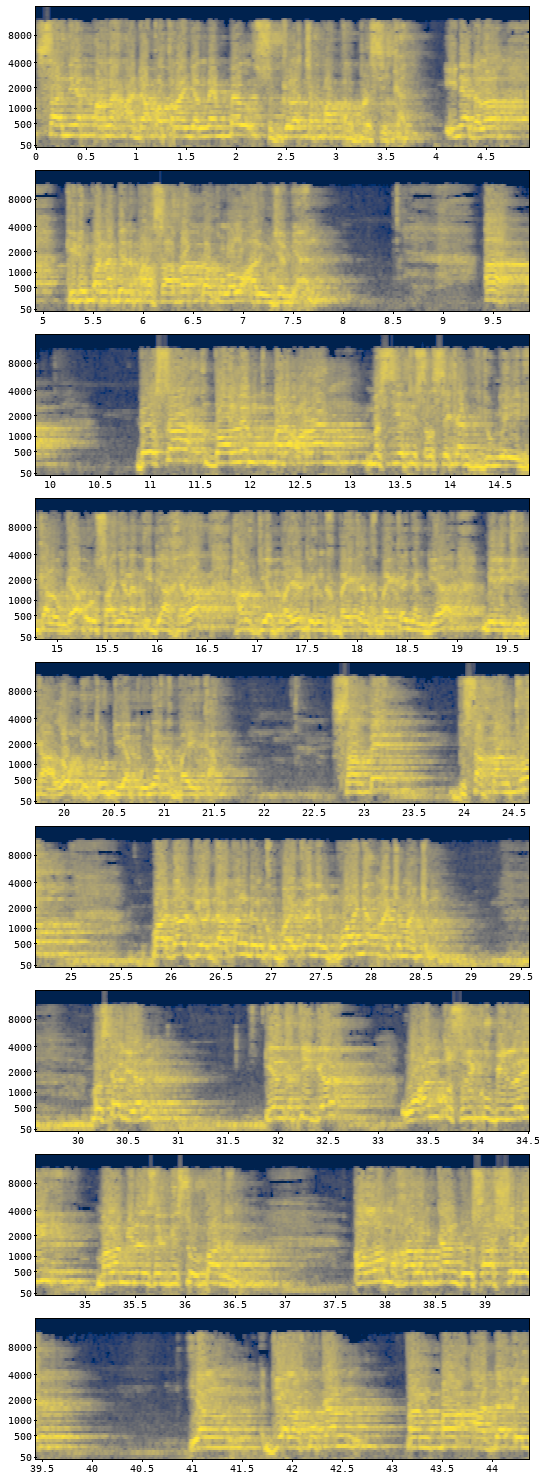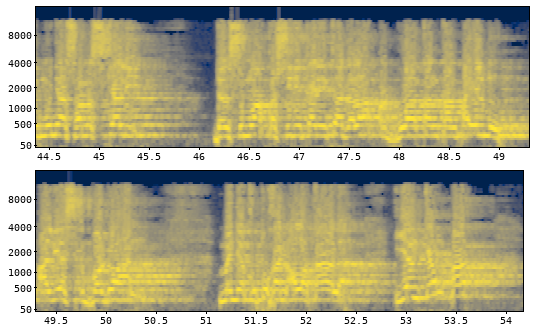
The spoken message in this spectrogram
Sania pernah ada kotoran yang nempel, segera cepat terbersihkan. Ini adalah kehidupan Nabi dan para sahabat Rasulullah alaihi jami'an. Ah, Dosa dolim kepada orang mesti diselesaikan di dunia ini. Kalau enggak urusannya nanti di akhirat harus dia bayar dengan kebaikan-kebaikan yang dia miliki. Kalau itu dia punya kebaikan. Sampai bisa bangkrut padahal dia datang dengan kebaikan yang banyak macam-macam. Mas kalian, yang ketiga, wa antusriku bilai malam yunazil bisultanan. Allah mengharamkan dosa syirik yang dia lakukan tanpa ada ilmunya sama sekali. Dan semua kesyirikan itu adalah perbuatan tanpa ilmu alias kebodohan menyekutukan Allah taala. Yang keempat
